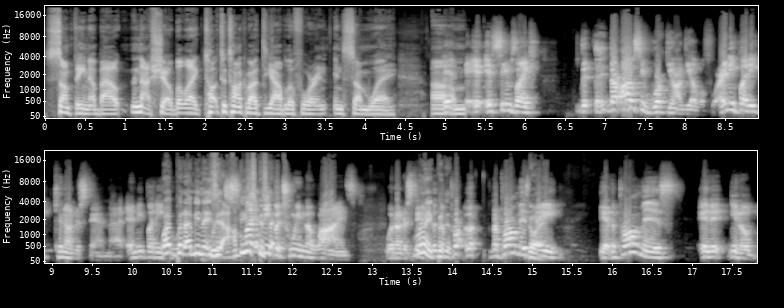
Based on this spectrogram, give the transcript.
something about not show, but like talk, to talk about Diablo Four in, in some way. Um, it, it, it seems like they're obviously working on Diablo 4. Anybody can understand that. Anybody what, but I mean, is it obvious? slightly that- between the lines would understand. Right, the, but the, it- pro- the, the problem is Go ahead. they, yeah, the problem is, and it, you know,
